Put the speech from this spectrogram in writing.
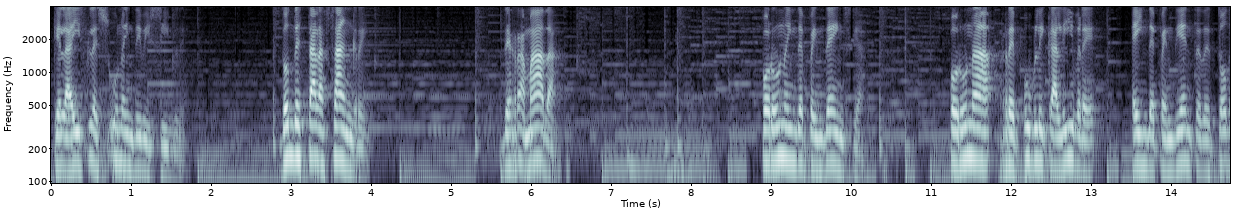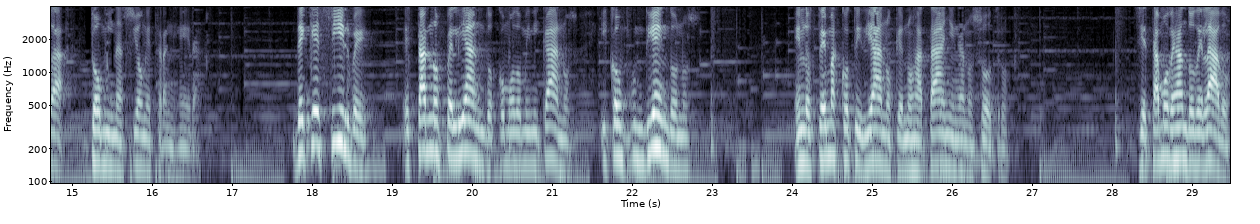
que la isla es una indivisible. ¿Dónde está la sangre derramada por una independencia, por una república libre e independiente de toda dominación extranjera. ¿De qué sirve estarnos peleando como dominicanos y confundiéndonos en los temas cotidianos que nos atañen a nosotros? Si estamos dejando de lado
